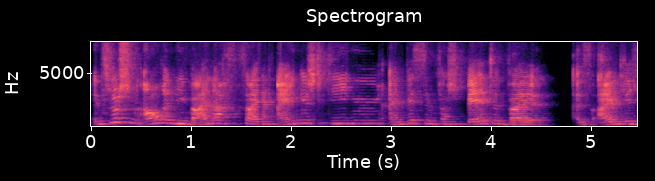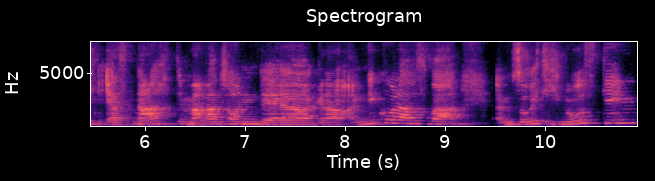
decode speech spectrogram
inzwischen auch in die Weihnachtszeit eingestiegen, ein bisschen verspätet, weil es eigentlich erst nach dem Marathon, der genau an Nikolaus war, ähm, so richtig losging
